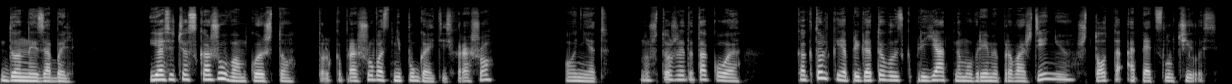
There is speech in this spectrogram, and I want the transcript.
«Донна Изабель, я сейчас скажу вам кое-что, только прошу вас, не пугайтесь, хорошо?» «О нет, ну что же это такое?» Как только я приготовилась к приятному времяпровождению, что-то опять случилось.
